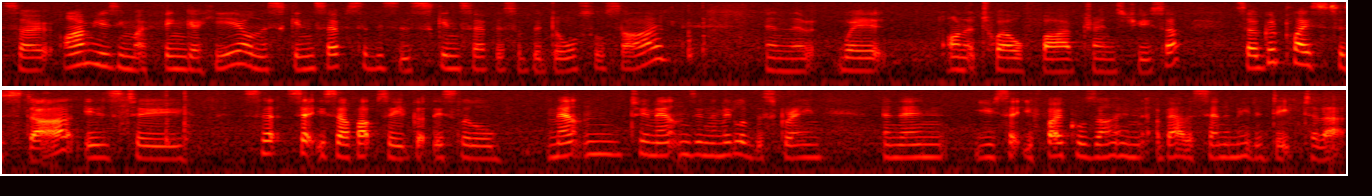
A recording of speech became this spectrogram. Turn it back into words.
So I'm using my finger here on the skin surface. So this is the skin surface of the dorsal side. And the, we're on a 12-5 transducer. So a good place to start is to set, set yourself up so you've got this little mountain, two mountains in the middle of the screen, and then you set your focal zone about a centimetre deep to that.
